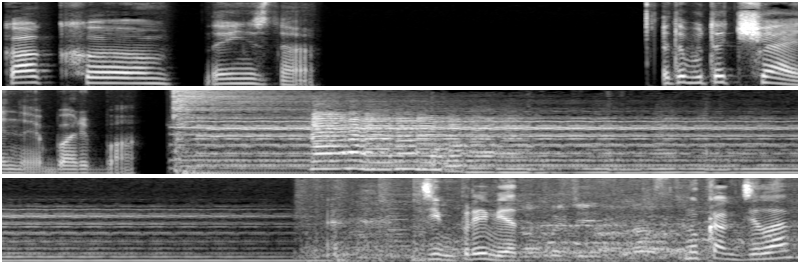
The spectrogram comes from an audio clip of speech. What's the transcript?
как, э, я не знаю, это будет отчаянная борьба. Дим, привет. Ну как дела?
